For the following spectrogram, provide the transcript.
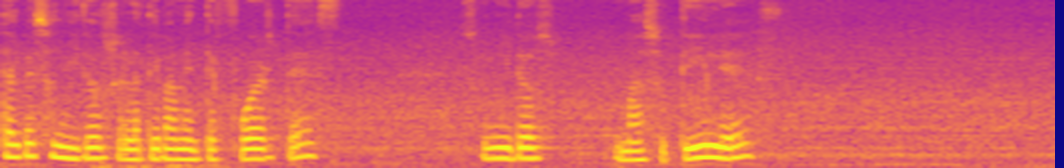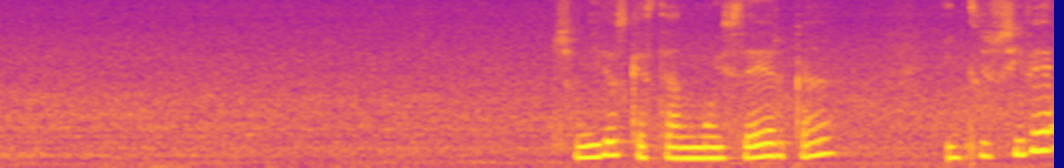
Tal vez sonidos relativamente fuertes, sonidos más sutiles. Sonidos que están muy cerca Inclusive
